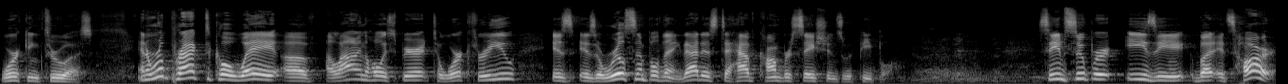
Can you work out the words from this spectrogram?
working through us. And a real practical way of allowing the Holy Spirit to work through you is, is a real simple thing. That is to have conversations with people. Seems super easy, but it's hard.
